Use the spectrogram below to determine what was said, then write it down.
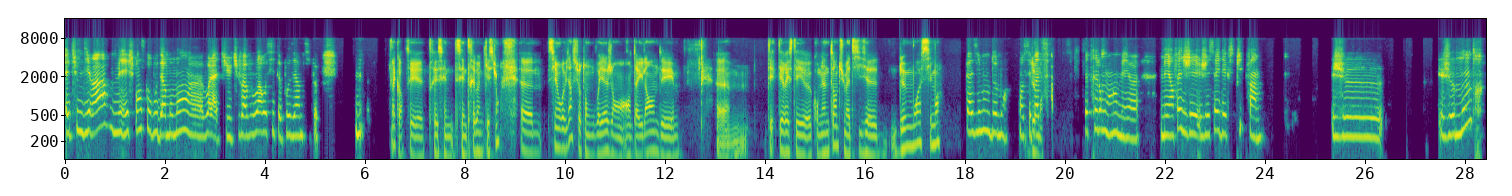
et tu me diras, mais je pense qu'au bout d'un moment, euh, voilà, tu, vas vouloir aussi te poser un petit peu. D'accord, c'est une, une, très bonne question. Euh, si on revient sur ton voyage en, Thaïlande et euh, t'es es resté combien de temps? Tu m'as dit deux mois, six mois? Quasiment deux mois. c'est pas très long, hein, mais mais en fait j'essaye d'expliquer. Enfin, je, je montre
